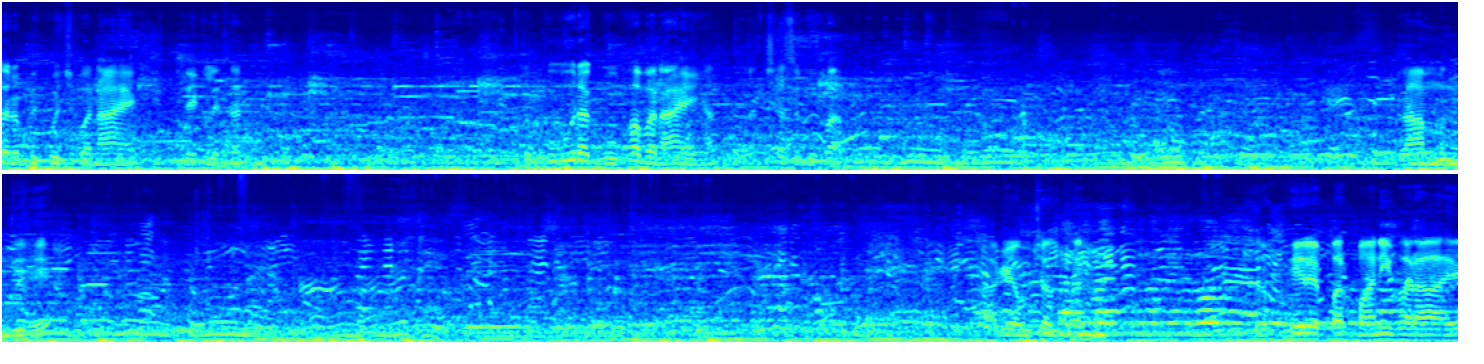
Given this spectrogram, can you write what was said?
तरफ़ भी कुछ बना है देख लेता। तो पूरा गुफा बना है यहाँ अच्छा से गुफा। राम मंदिर है। अनुरोध है। तरफ़ फिर पर पानी भरा है।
